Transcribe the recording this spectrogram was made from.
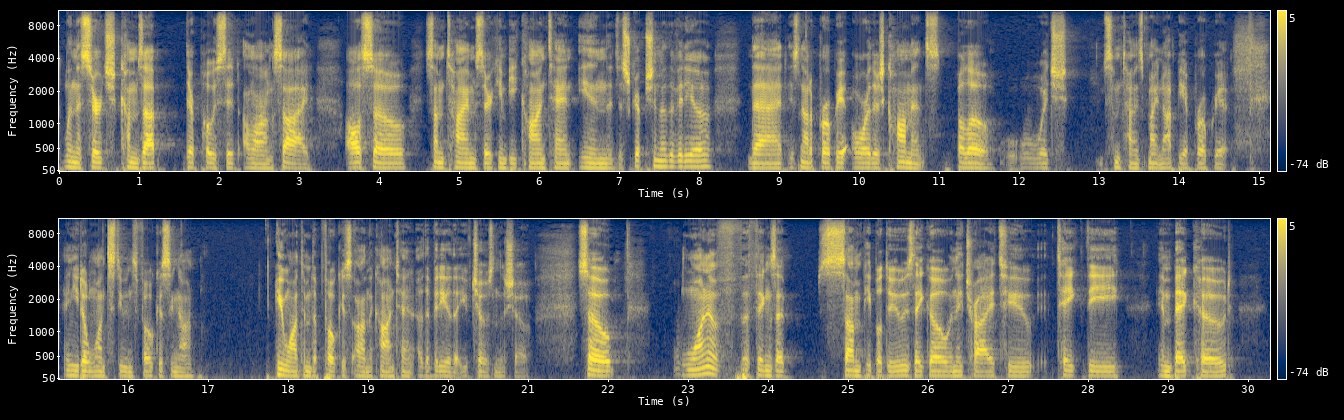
when the search comes up, they're posted alongside. Also, sometimes there can be content in the description of the video that is not appropriate or there's comments below which sometimes might not be appropriate and you don't want students focusing on. You want them to focus on the content of the video that you've chosen to show. So one of the things that some people do is they go and they try to take the embed code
